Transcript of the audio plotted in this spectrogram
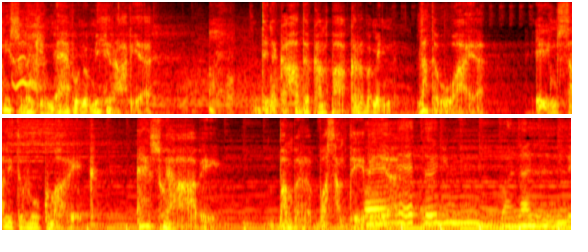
ගිනි සුළඟින් නෑවුණු මිහිරාවිය. දිනක හද කම්පා කරවමින් ලත වූවාය. එයින් සලිත වූ කුමාරයෙක් ඇ සොයාාවේ බඹර වසම්තේදීය ඇතනින් බලල්ලේ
